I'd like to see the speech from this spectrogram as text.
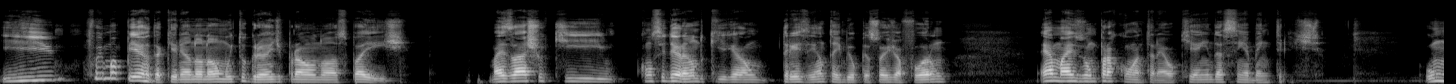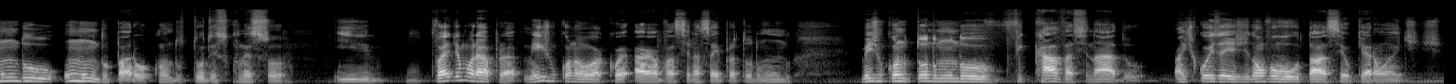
E foi uma perda, querendo ou não, muito grande para o nosso país. Mas acho que, considerando que 300 mil pessoas já foram, é mais um para conta, né? O que ainda assim é bem triste. O mundo, o mundo parou quando tudo isso começou. E vai demorar para mesmo quando a, a vacina sair para todo mundo, mesmo quando todo mundo ficar vacinado, as coisas não vão voltar a ser o que eram antes.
